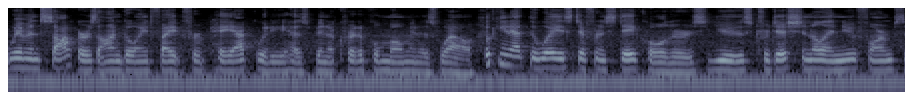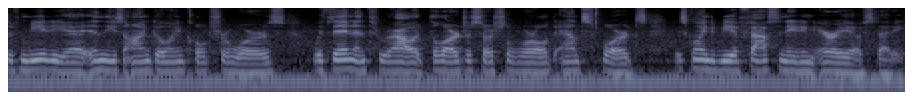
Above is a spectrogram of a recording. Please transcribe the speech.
women's soccer's ongoing fight for pay equity has been a critical moment as well. Looking at the ways different stakeholders use traditional and new forms of media in these ongoing culture wars within and throughout the larger social world and sports is going to be a fascinating area of study.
